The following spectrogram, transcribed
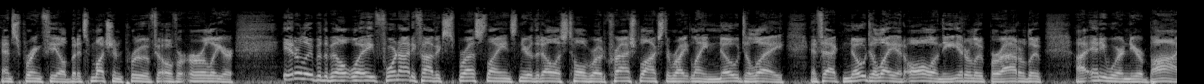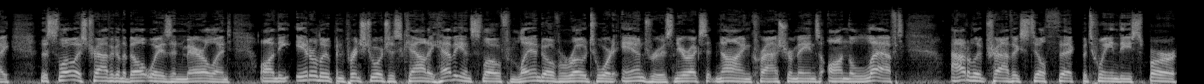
and Springfield, but it's much improved over earlier. Inner Loop of the Beltway, 495 express lanes near the Dulles Toll Road. Crash blocks the right lane, no delay. In fact, no delay at all in the Inner Loop or Outer Loop uh, anywhere nearby. The slowest traffic on the Beltway is in Maryland. On the Inner Loop in Prince George's County, heavy and slow from Landover Road toward Andrews near exit 9. Crash remains on the left. Outer loop traffic still thick between the Spur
